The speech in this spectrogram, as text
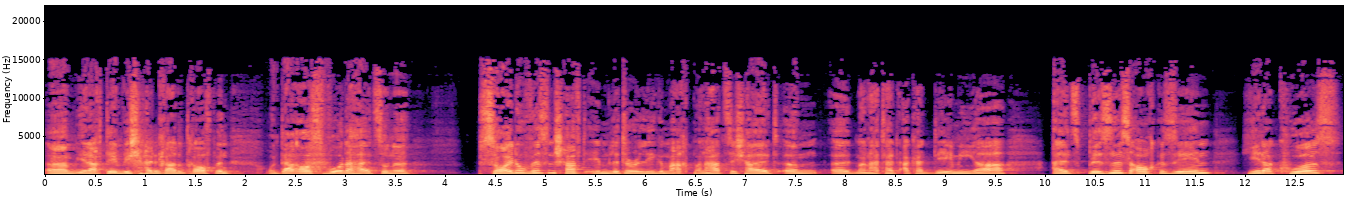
Ähm, je nachdem, wie ich halt gerade drauf bin. Und daraus wurde halt so eine Pseudowissenschaft eben literally gemacht. Man hat sich halt, ähm, äh, man hat halt Akademia als Business auch gesehen. Jeder Kurs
